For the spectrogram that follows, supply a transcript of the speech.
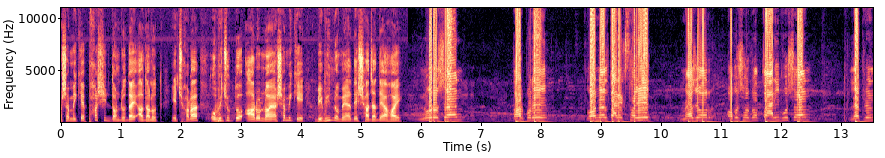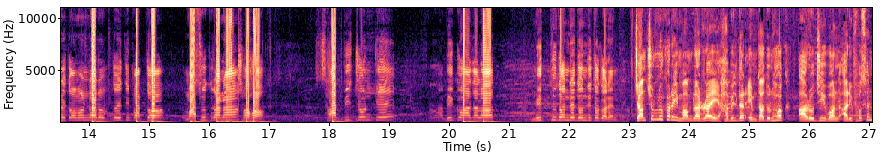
আসামিকে ফাঁসির দণ্ড দেয় আদালত। এছাড়া অভিযুক্ত আরও নয় আসামিকে বিভিন্ন মেয়াদে সাজা দেওয়া হয়। নূর হোসেন, তারপরে কর্নেল তারেক সাহিদ মেজর অবসরপ্রাপ্ত আরিফ হোসেন, লেফটেন্যান্ট কমান্ডার প্রাপ্ত মাসুদ রানা সহ ছাব্বিশ জনকে বিজ্ঞ আদালত মৃত্যুদণ্ডে দণ্ডিত করেন। চাঞ্চল্যকর এই মামলার রায়ে havildar Emdadul Haque ROG one Arif Hossain,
